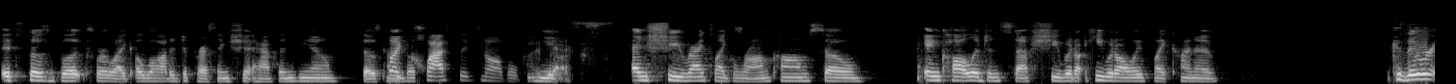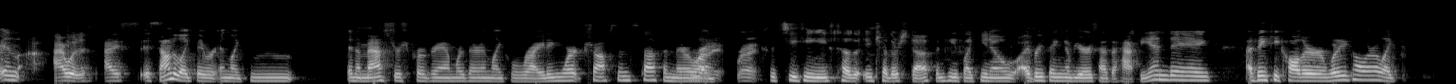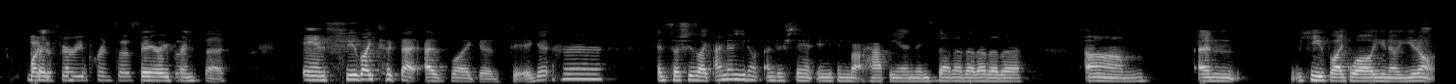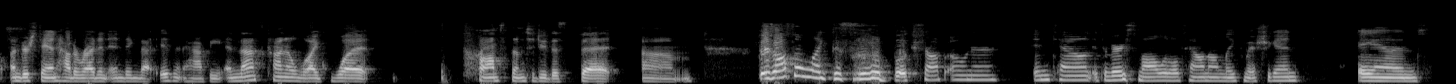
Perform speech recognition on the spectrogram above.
it's those books where like a lot of depressing shit happens. You know, those kind like of books. Like classic novel. yes, books. and she writes like rom coms. So in college and stuff, she would he would always like kind of because they were in. I would I it sounded like they were in like in a master's program where they're in like writing workshops and stuff and they're like right, right. critiquing each other each other stuff and he's like, you know, everything of yours has a happy ending. I think he called her what do you call her? Like like princess, a fairy princess. Fairy princess. And she like took that as like a dig at her. And so she's like, I know you don't understand anything about happy endings, da da da da da da. Um and he's like, well, you know, you don't understand how to write an ending that isn't happy. And that's kind of like what prompts them to do this bet. Um, there's also like this little bookshop owner in town. It's a very small little town on Lake Michigan and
